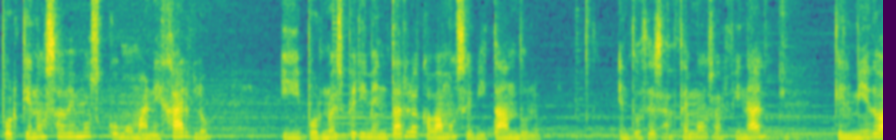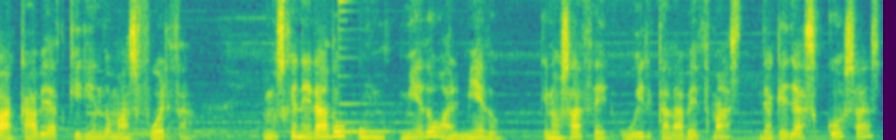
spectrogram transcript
porque no sabemos cómo manejarlo y por no experimentarlo acabamos evitándolo. Entonces hacemos al final que el miedo acabe adquiriendo más fuerza. Hemos generado un miedo al miedo, que nos hace huir cada vez más de aquellas cosas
